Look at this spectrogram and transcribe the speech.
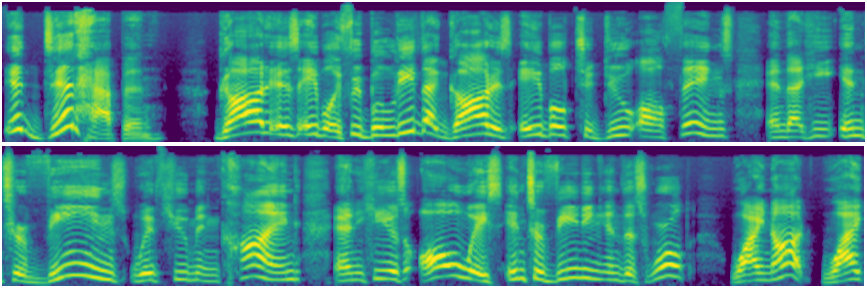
It did happen. God is able, if we believe that God is able to do all things and that He intervenes with humankind and He is always intervening in this world, why not? Why,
